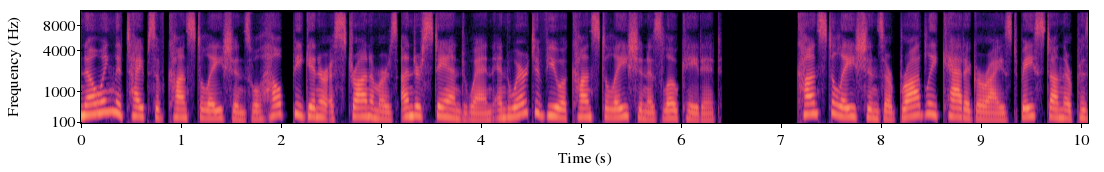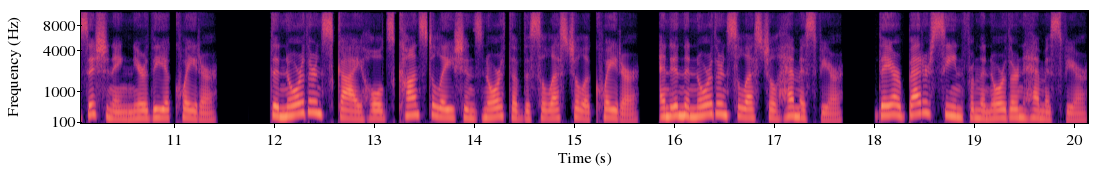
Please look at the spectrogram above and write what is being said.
Knowing the types of constellations will help beginner astronomers understand when and where to view a constellation is located. Constellations are broadly categorized based on their positioning near the equator. The northern sky holds constellations north of the celestial equator, and in the northern celestial hemisphere, they are better seen from the northern hemisphere.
